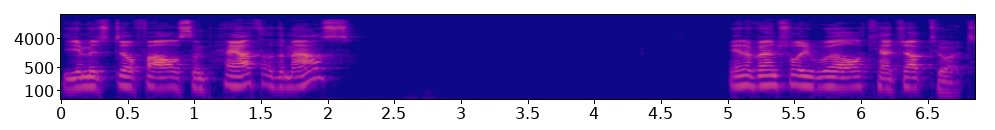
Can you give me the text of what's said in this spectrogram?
The image still follows the path of the mouse and eventually will catch up to it.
